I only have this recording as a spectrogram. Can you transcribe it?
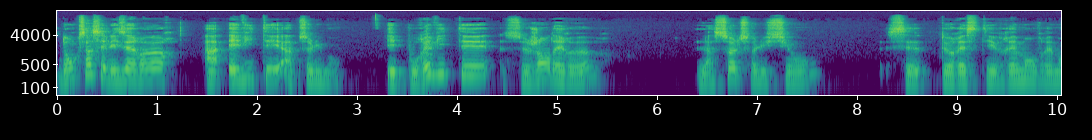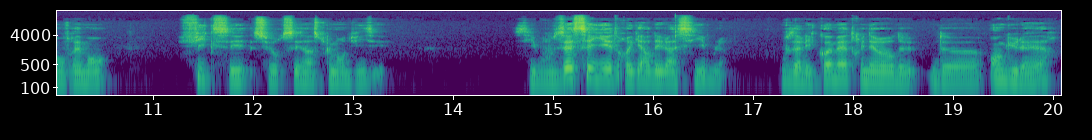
Donc ça, c'est les erreurs à éviter absolument. Et pour éviter ce genre d'erreur, la seule solution, c'est de rester vraiment, vraiment, vraiment fixé sur ces instruments de visée. Si vous essayez de regarder la cible, vous allez commettre une erreur de, angulaire,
